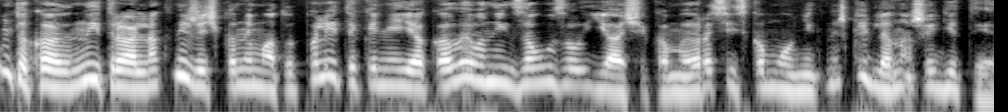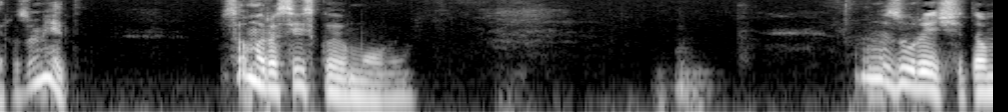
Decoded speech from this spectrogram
Ну, така нейтральна книжечка, нема тут політики ніяк, але вони їх завозили ящиками. Російськомовні книжки для наших дітей, розумієте? Саме російською мовою. Внизу речі там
